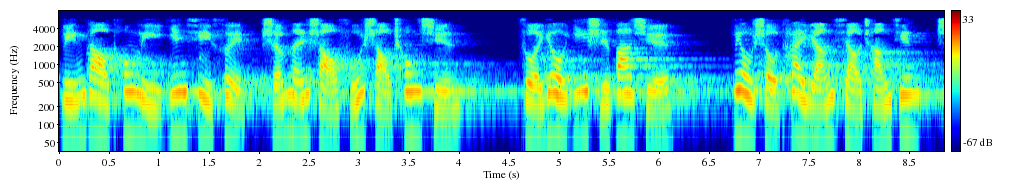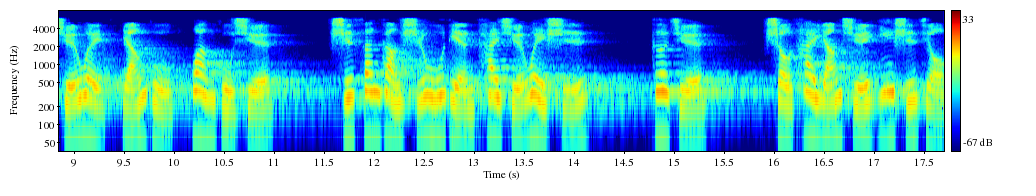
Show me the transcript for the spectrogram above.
灵道通理阴细碎，神门少福少冲循，左右一十八穴。六手太阳小肠经穴位阳谷万谷穴，十三杠十五点开穴位时，歌诀。手太阳穴一十九，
